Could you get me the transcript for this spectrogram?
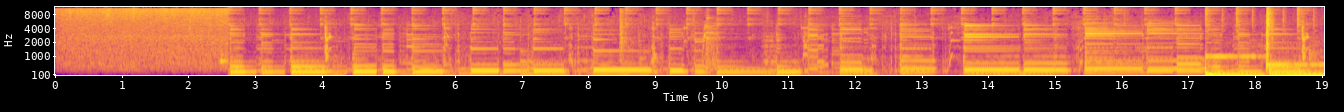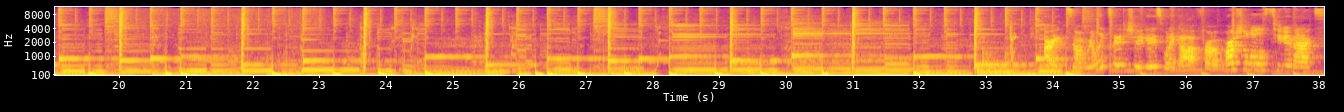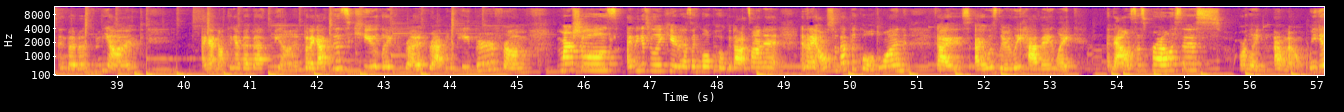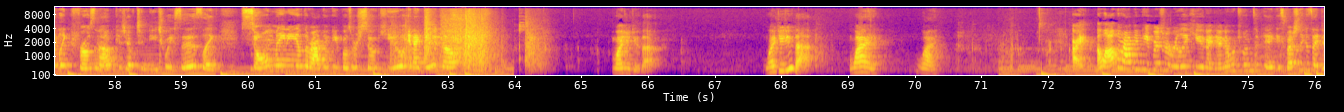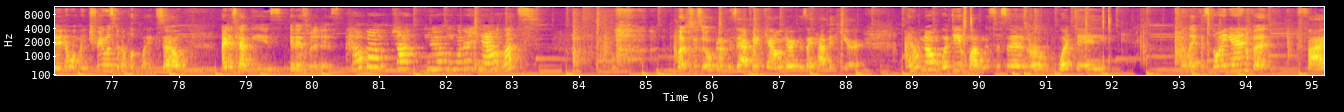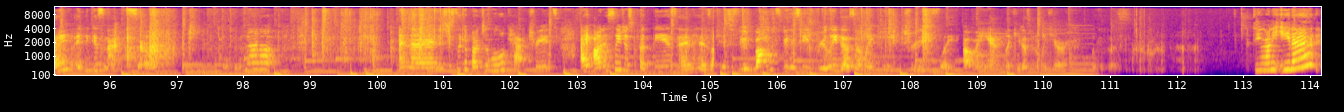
But I got this cute like red wrapping paper from Marshalls. I think it's really cute. It has like little polka dots on it. And then I also got the gold one. Guys, I was literally having like analysis paralysis or like, I don't know, We get like frozen up because you have too many choices. Like so many of the wrapping papers were so cute and I didn't know. Why'd you do that? Why'd you do that? Why? Why? All right a lot of the wrapping papers were really cute i didn't know which one to pick especially because i didn't know what my tree was going to look like so i just got these. It is what it is. How about Jacques you know you want to hang out? Let's let's just open up his advent calendar because i have it here. I don't know what day of vlogmas this is or what day my life is going in but five i think is next so open that up like a bunch of little cat treats. I honestly just put these in his uh, his food box because he really doesn't like eat treats like out my hand. Like he doesn't really care. Look at this. Do you want to eat it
